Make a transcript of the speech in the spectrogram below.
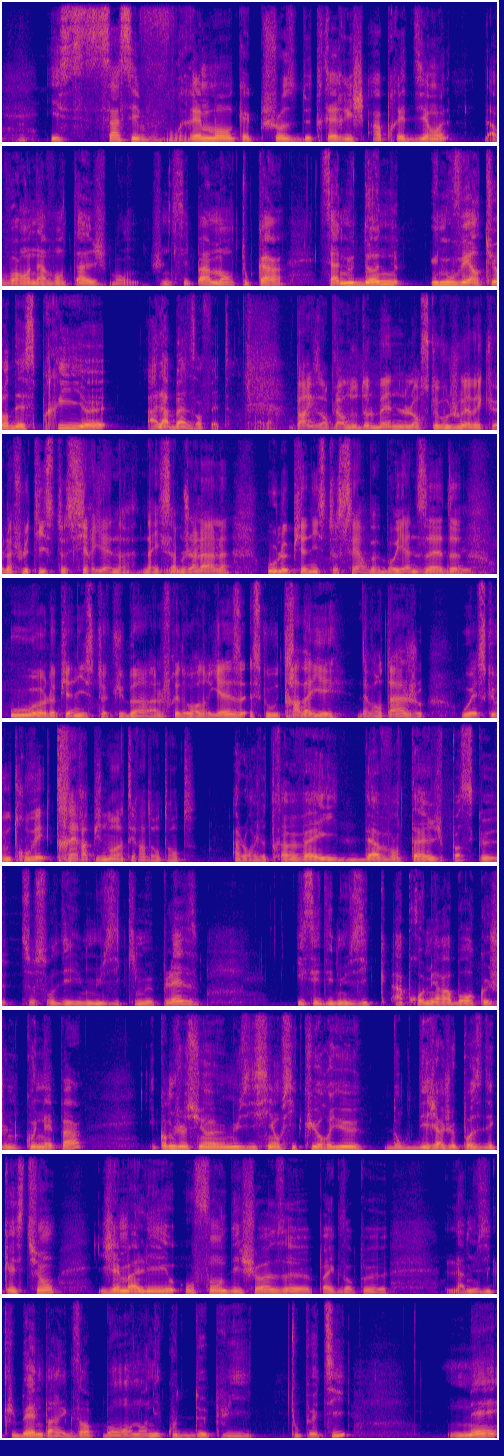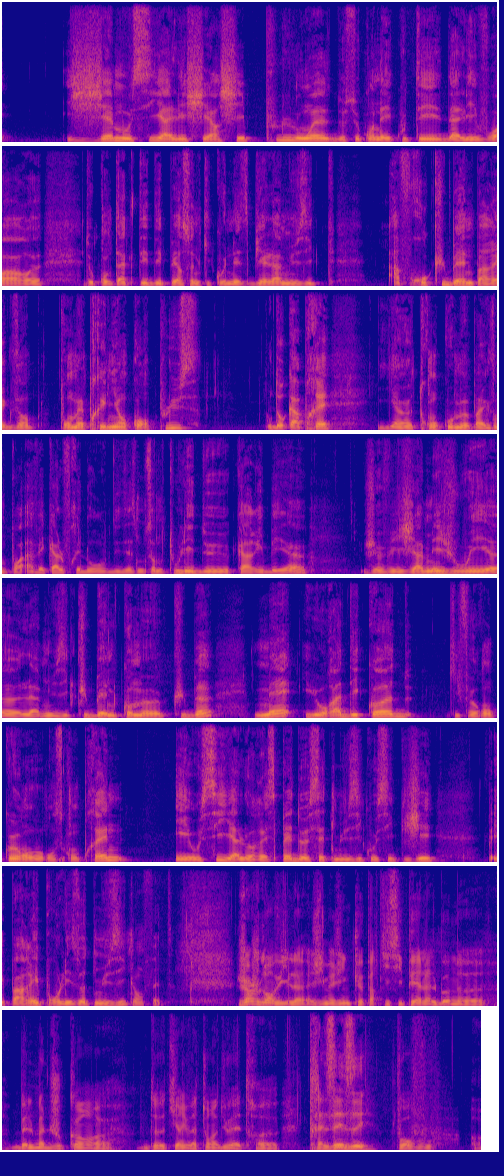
Et ça, c'est vraiment quelque chose de très riche. Après, dire avoir un avantage, bon, je ne sais pas, mais en tout cas, ça nous donne une ouverture d'esprit euh, à la base, en fait. Voilà. Par exemple, Arnaud Dolmen, lorsque vous jouez avec la flûtiste syrienne Naïsam Jalal, ou le pianiste serbe Boyan Zed, Oui. ou euh, le pianiste cubain Alfredo Rodriguez, est-ce que vous travaillez davantage ou est-ce que vous trouvez très rapidement un terrain d'entente? Alors, je travaille davantage parce que ce sont des musiques qui me plaisent. Et c'est des musiques à premier abord que je ne connais pas. Et comme je suis un musicien aussi curieux, donc déjà je pose des questions, j'aime aller au fond des choses. Par exemple, euh, la musique cubaine, par exemple, bon, on en écoute depuis tout petit, mais j'aime aussi aller chercher plus loin de ce qu'on a écouté, d'aller voir, euh, de contacter des personnes qui connaissent bien la musique afro-cubaine, par exemple, pour m'imprégner encore plus. Donc après, il y a un tronc commun, par exemple, avec Alfredo Rodriguez. Nous sommes tous les deux caribéens. Je vais jamais jouer euh, la musique cubaine comme un cubain, mais il y aura des codes qui feront qu'on on se comprenne. Et aussi, il y a le respect de cette musique aussi que j'ai. Et pareil pour les autres musiques, en fait. Georges Granville, j'imagine que participer à l'album euh, Bel Madjoukan euh, de Thierry Vaton a dû être euh, très aisé pour vous.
